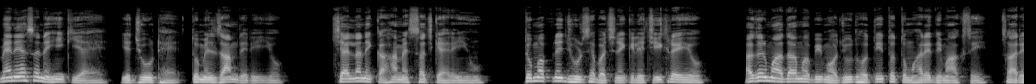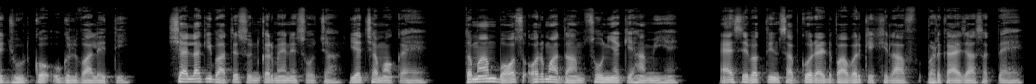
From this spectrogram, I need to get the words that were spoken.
मैंने ऐसा नहीं किया है, ये झूठ है, तुम इल्ज़ाम दे रही हो। शैला ने कहा, मैं सच कह रही हूँ। तुम अपने झूठ से बचने के लिए चीख रहे हो। अगर मादाम अभी मौजूद होती तो तुम्हारे दिमाग से सारे झूठ को उगलवा लेती। शैला की बातें सुनकर मैंने सोचा यह अच्छा मौका है। तमाम बॉस और मादाम सोनिया के हामी हैं। ऐसे वक्त इन सबको रेड पावर के खिलाफ भड़काया जा सकता है।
